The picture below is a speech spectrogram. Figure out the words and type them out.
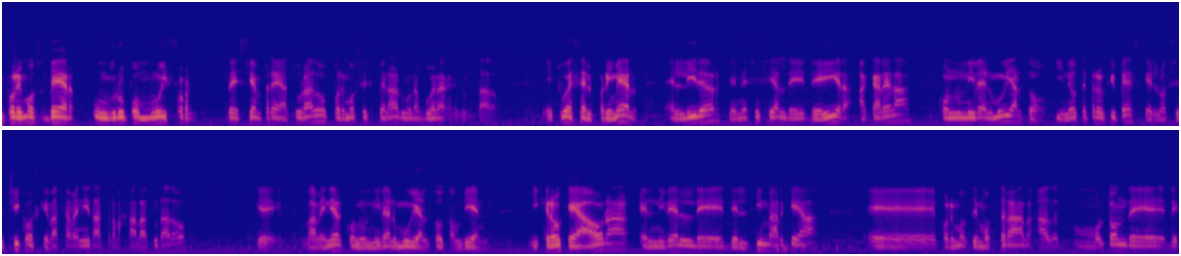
podemos ver un grupo muy fuerte siempre aturado, podemos esperar un buen resultado. Y tú eres el primer, el líder que necesita de, de, ir a carrera con un nivel muy alto y no te preocupes que los chicos que vas a venir a trabajar aturado, que va a venir con un nivel muy alto también. Y creo que ahora el nivel de, del Team Arkea eh, podemos demostrar a un montón de, de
